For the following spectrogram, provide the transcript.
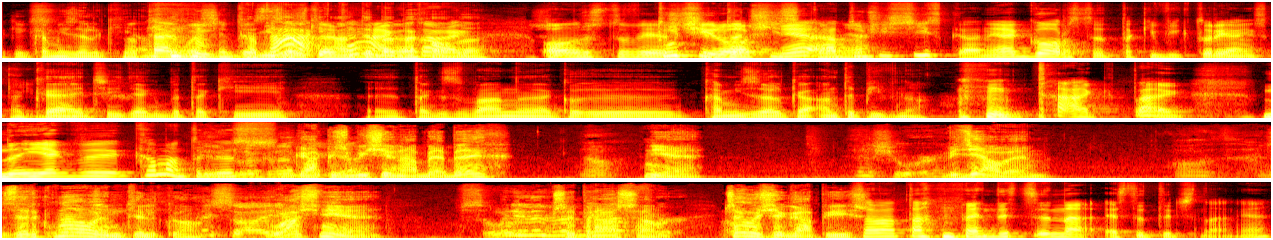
Takie kamizelki, No tak, właśnie to kamizelki tak, tak, antybebechowe. tak. Po prostu, wiesz, tu ci dociska, rośnie, a nie? tu ci ściska, nie? Jak gorset taki wiktoriański. Okej, czyli jakby taki e, tak zwany e, kamizelka antypiwna. tak, tak. No i jakby, come on, to jest... Gapisz mi się na bebech? Nie. Widziałem. Zerknąłem tylko. Właśnie. Przepraszam. Czego się gapisz? cała ta medycyna estetyczna, nie?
